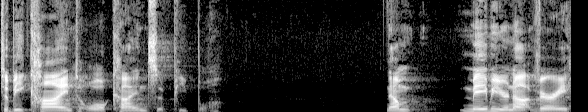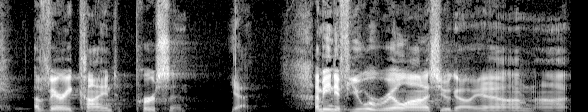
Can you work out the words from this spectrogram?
to be kind to all kinds of people. Now, maybe you're not very a very kind person yet. I mean, if you were real honest, you would go, "Yeah, I'm not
